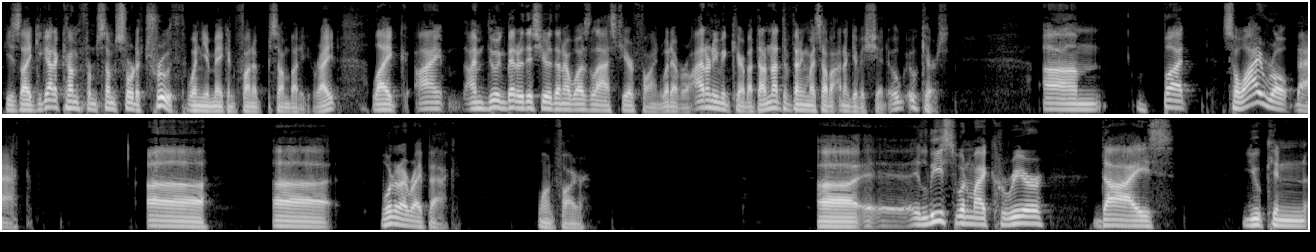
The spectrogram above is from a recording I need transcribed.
He's like, you got to come from some sort of truth when you're making fun of somebody, right? Like I, I'm doing better this year than I was last year. Fine, whatever. I don't even care about that. I'm not defending myself. I don't give a shit. Who, who cares? Um, but so I wrote back. Uh, uh, what did I write back? On fire. Uh, at least when my career dies, you can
